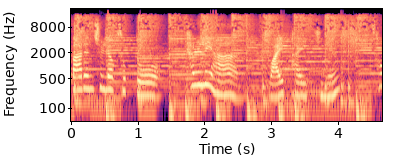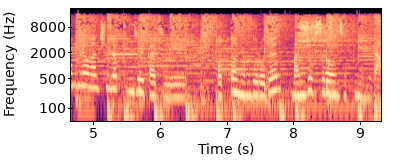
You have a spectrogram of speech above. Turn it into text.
빠른 출력 속도, 편리한 와이파이 기능, 선명한 출력 품질까지 어떤 용도로든 만족스러운 제품입니다.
